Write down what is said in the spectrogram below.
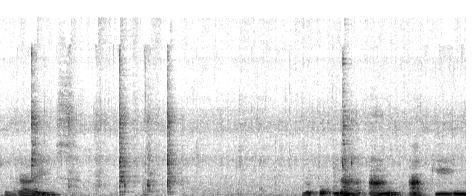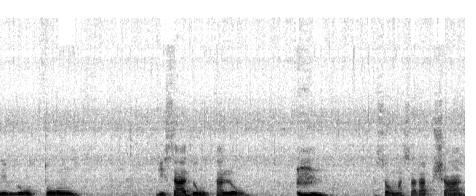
So guys, luto na ang aking nilutong gisadong talong. So, masarap siya.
